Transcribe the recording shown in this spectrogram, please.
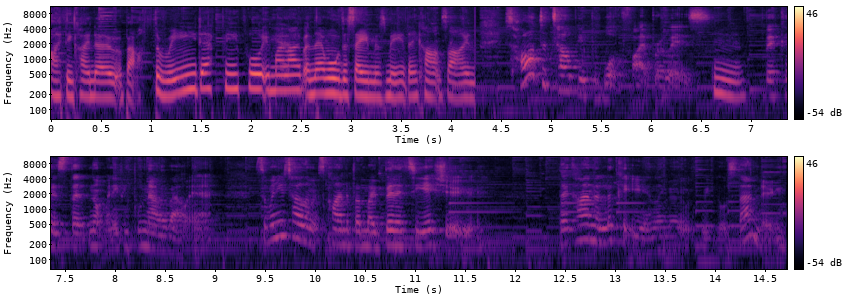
I think I know about three deaf people in my life, and they're all the same as me. They can't sign. It's hard to tell people what fibro is Mm. because that not many people know about it. So when you tell them it's kind of a mobility issue, they kind of look at you and they go, "You're standing,"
